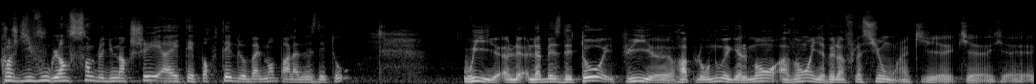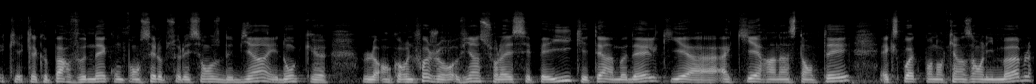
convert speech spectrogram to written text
quand je dis vous, l'ensemble du marché a été porté globalement par la baisse des taux. Oui, la baisse des taux, et puis euh, rappelons-nous également, avant, il y avait l'inflation hein, qui, quelque part venait compenser l'obsolescence des biens, et donc, euh, encore une fois, je reviens sur la SCPI, qui était un modèle qui acquiert un instant T, exploite pendant 15 ans l'immeuble,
